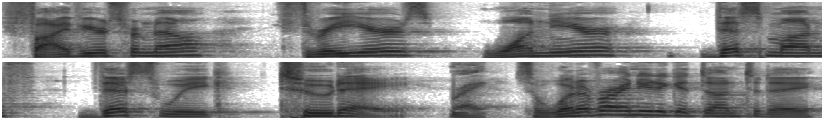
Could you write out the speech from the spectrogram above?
five years from now, three years, one year, this month, this week, today. Right. So whatever I need to get done today,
